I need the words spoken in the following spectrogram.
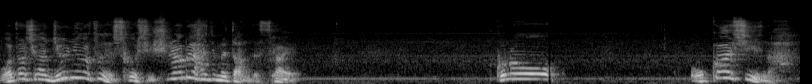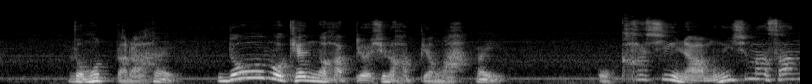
私が12月に少し調べ始めたんですよ、はい。このおかしいなと思ったら、はい。どうも県の発表市の発表がはい。おかしいな麦島さん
